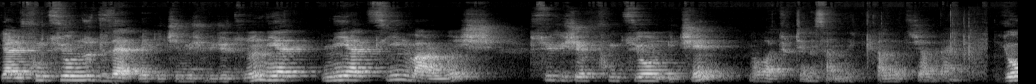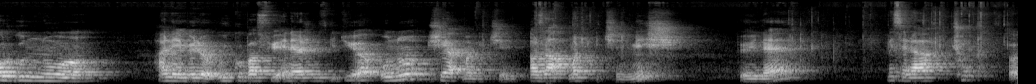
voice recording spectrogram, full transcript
yani fonksiyonunu düzeltmek içinmiş vücutunun niyat, niyatin varmış psikische fonksiyon için. Valla Türkçe nasıl anlat- anlatacağım ben. Yorgunluğu, hani böyle uyku basıyor, enerjimiz gidiyor. Onu şey yapmak için, azaltmak içinmiş. Böyle. Mesela çok e,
